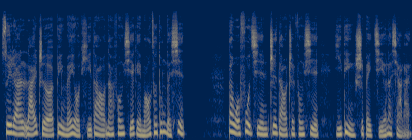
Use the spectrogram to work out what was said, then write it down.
虽然来者并没有提到那封写给毛泽东的信，但我父亲知道这封信一定是被截了下来，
